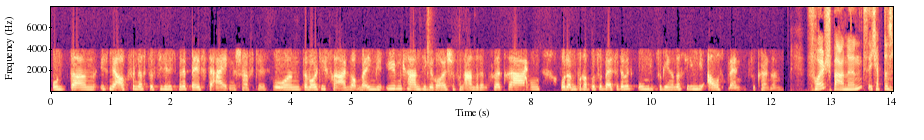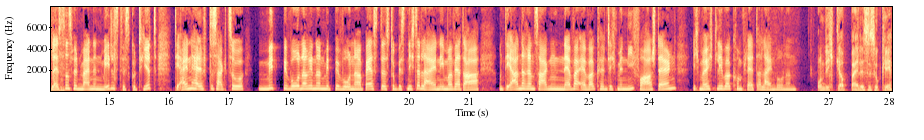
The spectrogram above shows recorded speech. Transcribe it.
Und dann ist mir aufgefallen, dass das sicher nicht meine beste Eigenschaft ist. Und da wollte ich fragen, ob man irgendwie üben kann, die Geräusche von anderen zu ertragen oder einfach ein bisschen besser damit umzugehen oder sie irgendwie ausblenden zu können. Voll spannend. Ich habe Mhm. das letztens mit meinen Mädels diskutiert. Die eine Hälfte sagt so, Mitbewohnerinnen, Mitbewohner, Bestes, du bist nicht allein, immer wer da. Und die anderen sagen, never ever, könnte ich mir nie vorstellen. Ich möchte lieber komplett allein wohnen. Und ich glaube, beides ist okay.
